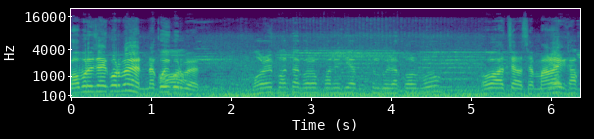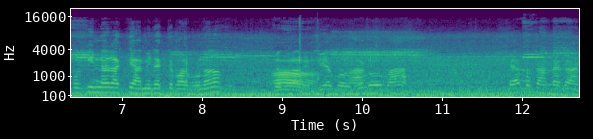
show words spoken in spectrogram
কবরে যাই করবেন না কই হ্যাঁ। করবেন? বরের পাতা গরম পানি দিয়ে গোসল করে করব। ও আচ্ছা আচ্ছা মারা কাপড় কিনা রাখতে আমি রাখতে পারব না। আমি। বিয়ে করব। মা এত ঠান্ডা কান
